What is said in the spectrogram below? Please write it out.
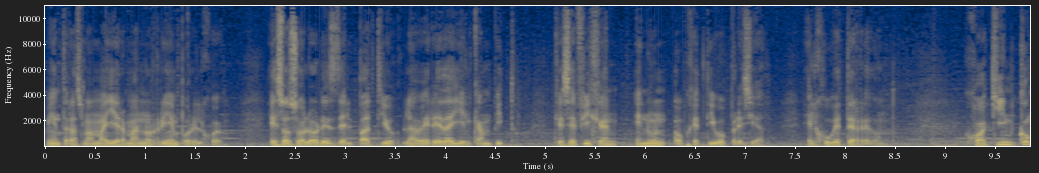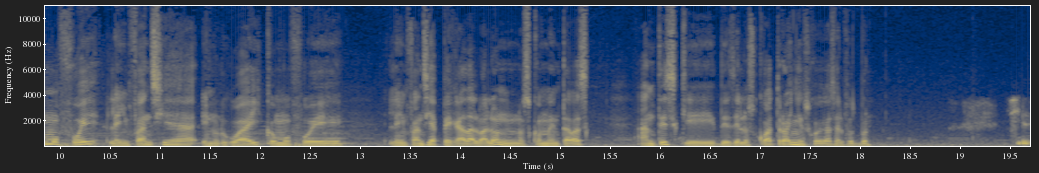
mientras mamá y hermano ríen por el juego. Esos olores del patio, la vereda y el campito, que se fijan en un objetivo preciado, el juguete redondo. Joaquín, ¿cómo fue la infancia en Uruguay? ¿Cómo fue la infancia pegada al balón? Nos comentabas antes que desde los cuatro años juegas al fútbol. Sí,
